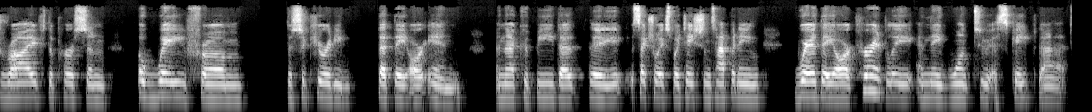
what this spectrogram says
drive the person away from the security that they are in. And that could be that the sexual exploitation is happening where they are currently and they want to escape that.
